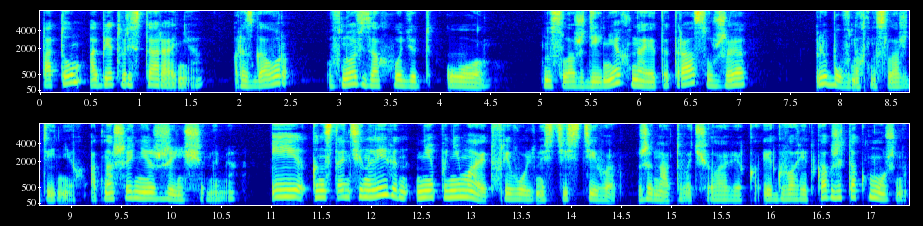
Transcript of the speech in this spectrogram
Потом обед в ресторане. Разговор вновь заходит о наслаждениях, на этот раз уже любовных наслаждениях, отношения с женщинами. И Константин Левин не понимает фривольности Стива, женатого человека, и говорит, как же так можно?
